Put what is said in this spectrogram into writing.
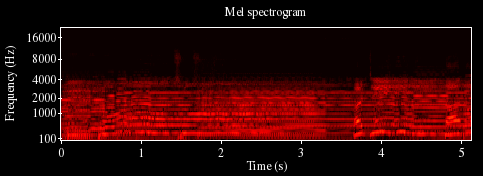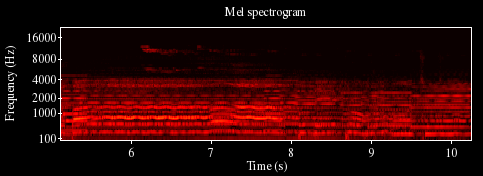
બેઠો છું હજી તારો બાપ બેઠો છું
